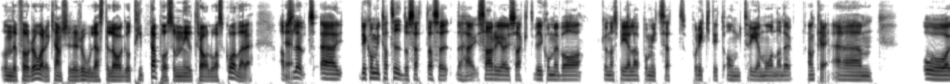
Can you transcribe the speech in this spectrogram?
under förra året, kanske det roligaste laget att titta på som neutral åskådare. Absolut. Eh, det kommer ju ta tid att sätta sig det här. Sarri har ju sagt, vi kommer vara, kunna spela på mitt sätt på riktigt om tre månader. Okej. Ehm, och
